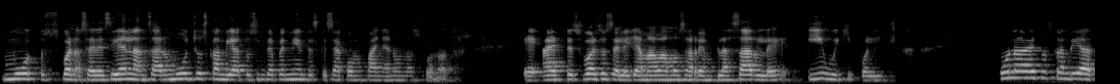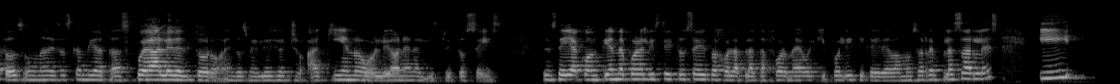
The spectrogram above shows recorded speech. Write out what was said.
bueno, se deciden lanzar muchos candidatos independientes que se acompañan unos con otros. Eh, a este esfuerzo se le llama Vamos a reemplazarle y Wikipolítica. Uno de esos candidatos, una de esas candidatas fue Ale del Toro en 2018, aquí en Nuevo León, en el Distrito 6. Entonces ella contiende por el Distrito 6 bajo la plataforma de Wikipolítica y de Vamos a reemplazarles y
